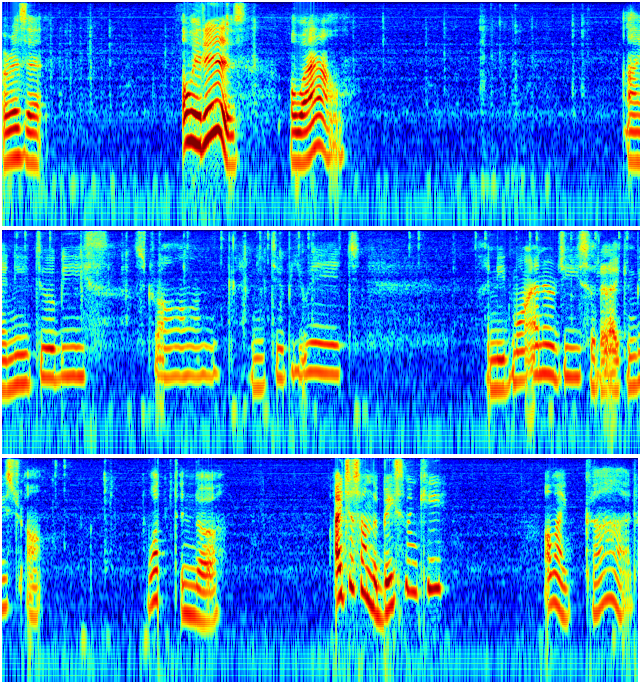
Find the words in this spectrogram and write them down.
Or is it? Oh, it is. Oh, wow. I need to be strong. I need to be rich. I need more energy so that I can be strong. What in the... I just found the basement key? Oh my god.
